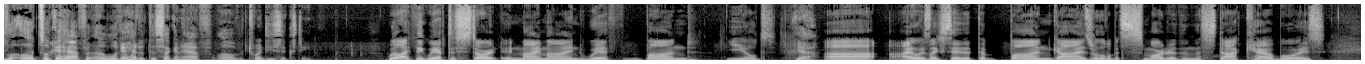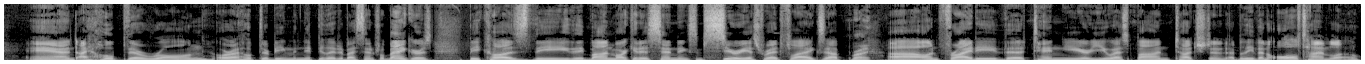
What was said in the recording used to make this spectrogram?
let's look ahead uh, look ahead at the second half of 2016 Well, I think we have to start, in my mind, with bond yields. yeah Uh, I always like to say that the bond guys are a little bit smarter than the stock cowboys. And I hope they're wrong, or I hope they're being manipulated by central bankers, because the, the bond market is sending some serious red flags up. Right. Uh, on Friday, the 10 year U.S. bond touched, an, I believe, an all time low.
